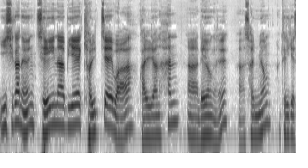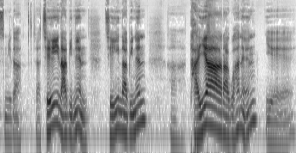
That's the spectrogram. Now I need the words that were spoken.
이 시간은 제이나비의 결제와 관련한 아, 내용을 아, 설명드리겠습니다. 자, 제이나비는 제이나비는 아, 다이아라고 하는 예,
